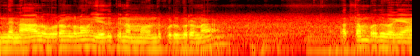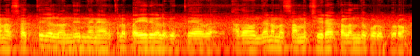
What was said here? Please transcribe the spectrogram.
இந்த நாலு உரங்களும் எதுக்கு நம்ம வந்து கொடுக்குறோன்னா பத்தொன்பது வகையான சத்துக்கள் வந்து இந்த நேரத்தில் பயிர்களுக்கு தேவை. அதை வந்து நம்ம சமச்சீராக கலந்து கொடுக்குறோம்.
